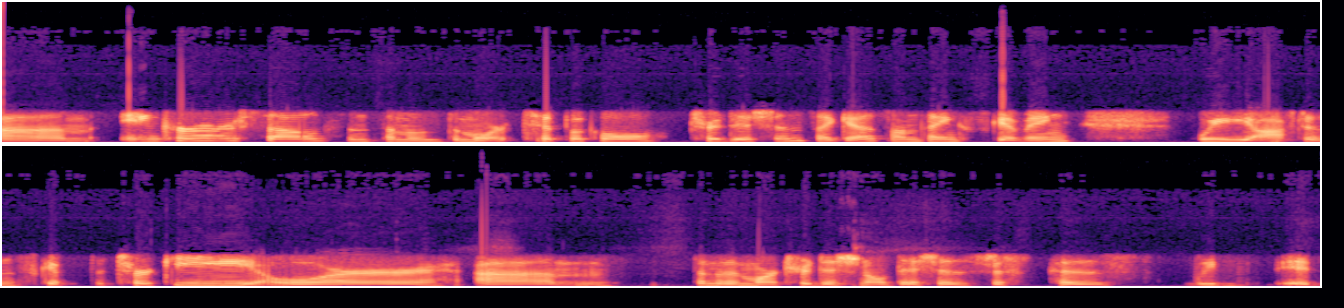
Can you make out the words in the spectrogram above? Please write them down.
um, anchor ourselves in some of the more typical traditions, I guess, on Thanksgiving. We often skip the turkey or um, some of the more traditional dishes just because we it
